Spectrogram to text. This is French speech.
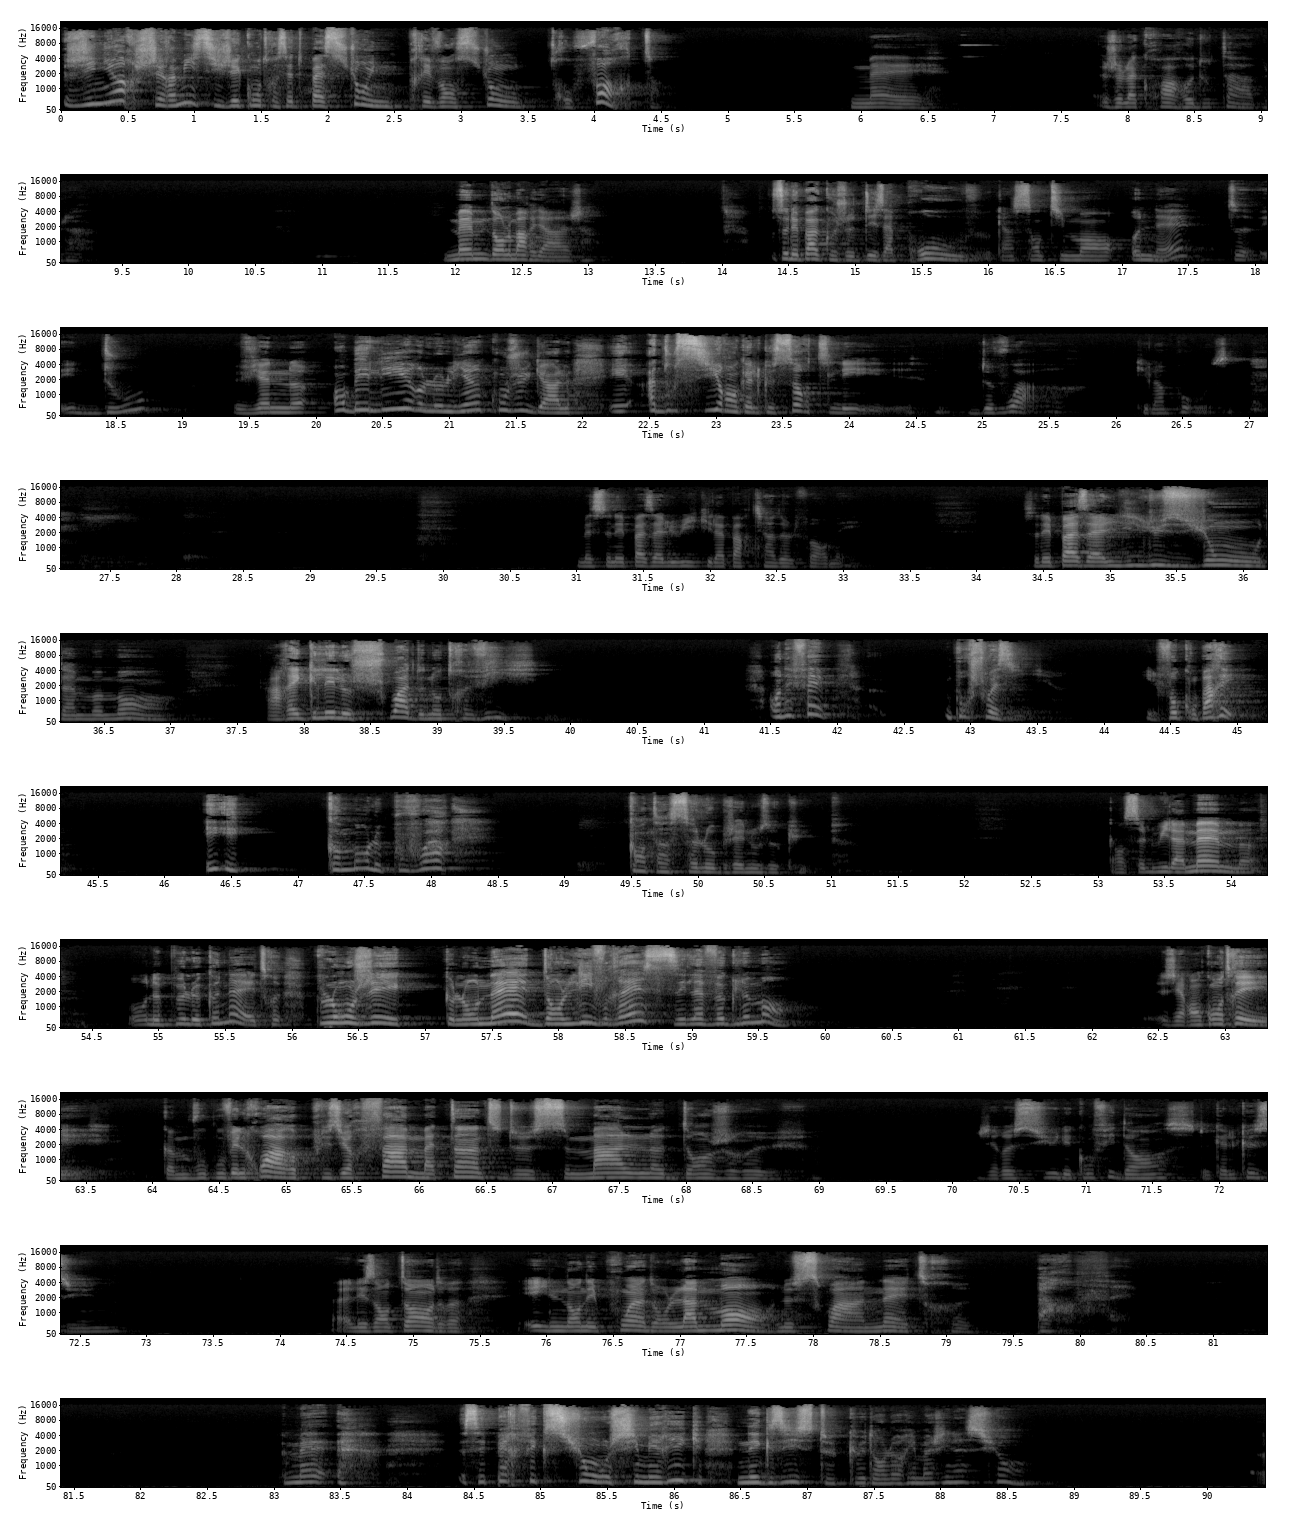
J'ignore, cher ami, si j'ai contre cette passion une prévention trop forte. Mais je la crois redoutable. Même dans le mariage. Ce n'est pas que je désapprouve qu'un sentiment honnête et doux vienne embellir le lien conjugal et adoucir en quelque sorte les devoirs qu'il impose. Mais ce n'est pas à lui qu'il appartient de le former. Ce n'est pas à l'illusion d'un moment à régler le choix de notre vie. En effet, pour choisir, il faut comparer. Et, comment le pouvoir quand un seul objet nous occupe? Quand celui-là même, on ne peut le connaître, plongé que l'on est dans l'ivresse et l'aveuglement. J'ai rencontré, comme vous pouvez le croire, plusieurs femmes atteintes de ce mal dangereux. J'ai reçu les confidences de quelques-unes. À les entendre, et il n'en est point dont l'amant ne soit un être parfait. Mais ces perfections chimériques n'existent que dans leur imagination.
